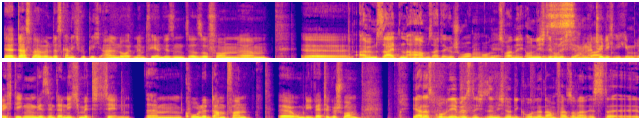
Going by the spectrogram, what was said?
äh, das war, das kann ich wirklich allen Leuten empfehlen. Wir sind äh, so von ähm, äh, einem Seitenarm seid ihr geschwommen und zwar nicht und nicht im richtigen. Natürlich Rein. nicht im richtigen. Wir sind da nicht mit den ähm, Kohledampfern äh, um die Wette geschwommen. Ja, das Problem ist nicht, sind nicht nur die Kohledampfer, sondern ist äh,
